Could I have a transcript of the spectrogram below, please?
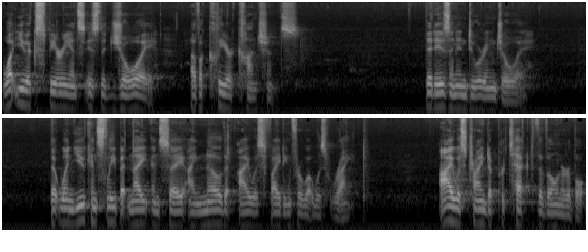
what you experience is the joy of a clear conscience that is an enduring joy. That when you can sleep at night and say, I know that I was fighting for what was right. I was trying to protect the vulnerable.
